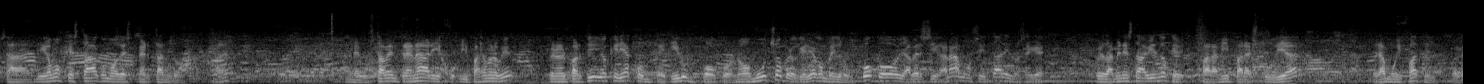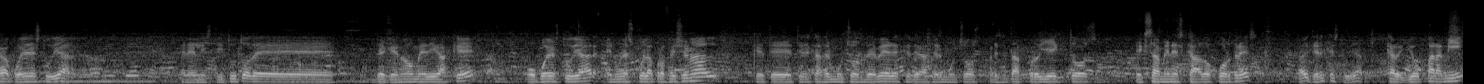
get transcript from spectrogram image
O sea, digamos que estaba como despertando, me gustaba entrenar y, y pasármelo bien, pero en el partido yo quería competir un poco, no mucho, pero quería competir un poco y a ver si ganamos y tal y no sé qué. Pero también estaba viendo que para mí, para estudiar, era muy fácil, porque claro, puedes estudiar en el instituto de, que no me digas qué, o puedes estudiar en una escuela profesional que te tienes que hacer muchos deberes, que tienes que hacer muchos, presentar proyectos, exámenes cada dos por tres, claro, y tienes que estudiar. Claro, yo para mí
